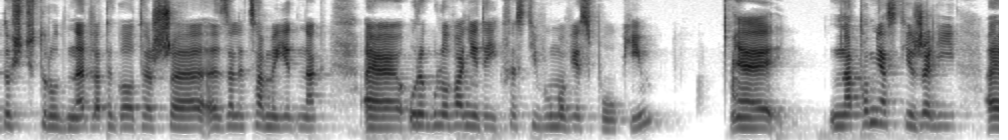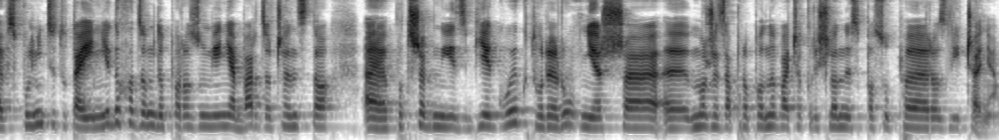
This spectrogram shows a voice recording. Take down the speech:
dość trudne, dlatego też zalecamy jednak uregulowanie tej kwestii w umowie spółki. Natomiast jeżeli E, wspólnicy tutaj nie dochodzą do porozumienia. Bardzo często e, potrzebny jest biegły, który również e, może zaproponować określony sposób rozliczenia.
